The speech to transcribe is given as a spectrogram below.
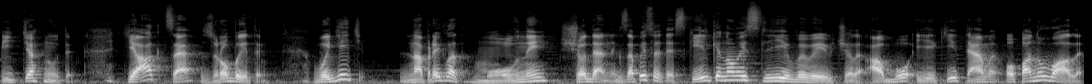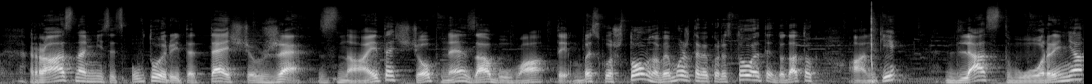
підтягнути. Як це зробити? Введіть, наприклад, мовний щоденник. Записуйте, скільки нових слів ви вивчили або які теми опанували. Раз на місяць повторюйте те, що вже знаєте, щоб не забувати. Безкоштовно ви можете використовувати додаток Anki для створення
